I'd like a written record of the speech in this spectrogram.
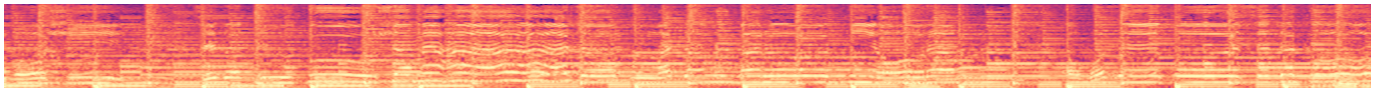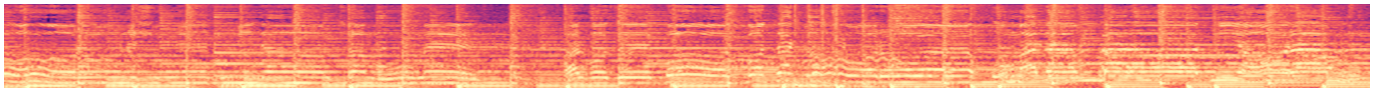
نباشی. صدا تو گوشم هر جا اومدم برات میارم. آواز با صدا نشونت میدم. تمومه. پرواز باد با دکارو اومدم برات میارم.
